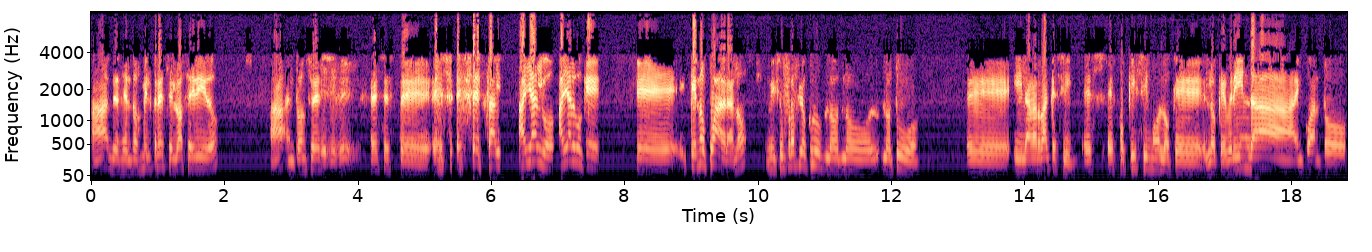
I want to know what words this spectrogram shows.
ah, desde el 2013 lo ha cedido, ah, entonces es este es, es, es, hay algo, hay algo que, que, no cuadra, ¿no? Ni su propio club lo, lo, lo tuvo. Eh, y la verdad que sí, es, es poquísimo lo que, lo que brinda en cuanto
